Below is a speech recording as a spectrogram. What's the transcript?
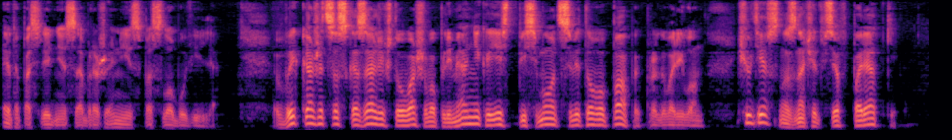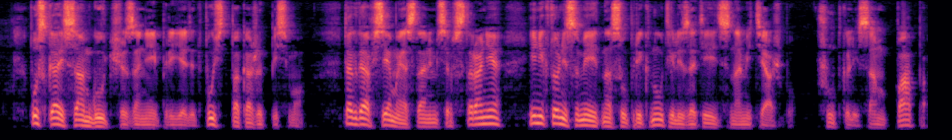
это последнее соображение спасло Бувилля. «Вы, кажется, сказали, что у вашего племянника есть письмо от святого папы», — проговорил он. «Чудесно, значит, все в порядке. Пускай сам Гуччо за ней приедет, пусть покажет письмо. Тогда все мы останемся в стороне, и никто не сумеет нас упрекнуть или затеять с нами тяжбу. Шутка ли, сам папа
